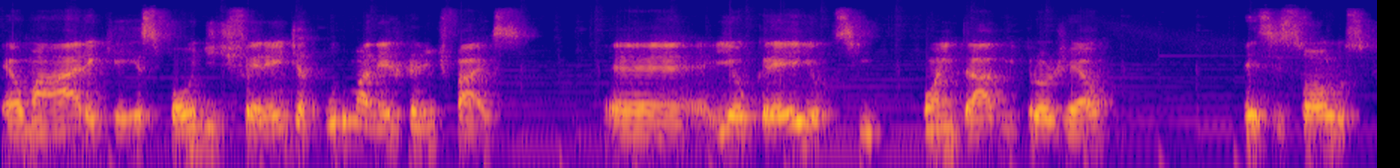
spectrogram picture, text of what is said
é uma área que responde diferente a tudo manejo que a gente faz. É, e eu creio, sim, com a entrada do microgel, esses solos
